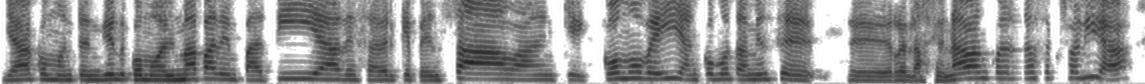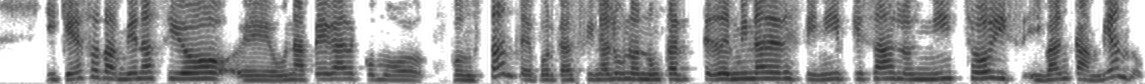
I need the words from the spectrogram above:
ya como entendiendo, como el mapa de empatía, de saber qué pensaban, que cómo veían, cómo también se, se relacionaban con la sexualidad, y que eso también ha sido eh, una pega como constante, porque al final uno nunca termina de definir quizás los nichos y, van cambiando.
